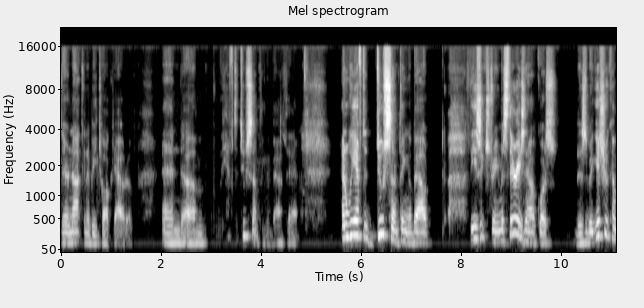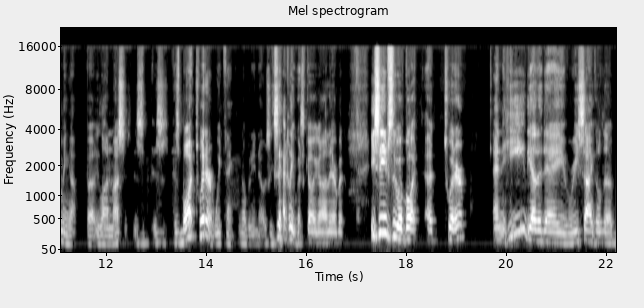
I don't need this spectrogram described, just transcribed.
they're not going to be talked out of, and um, we have to do something about that, and we have to do something about uh, these extremist theories. Now, of course, there's a big issue coming up. Uh, Elon Musk is, is, has bought Twitter. We think nobody knows exactly what's going on there, but he seems to have bought uh, Twitter. And he the other day recycled a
